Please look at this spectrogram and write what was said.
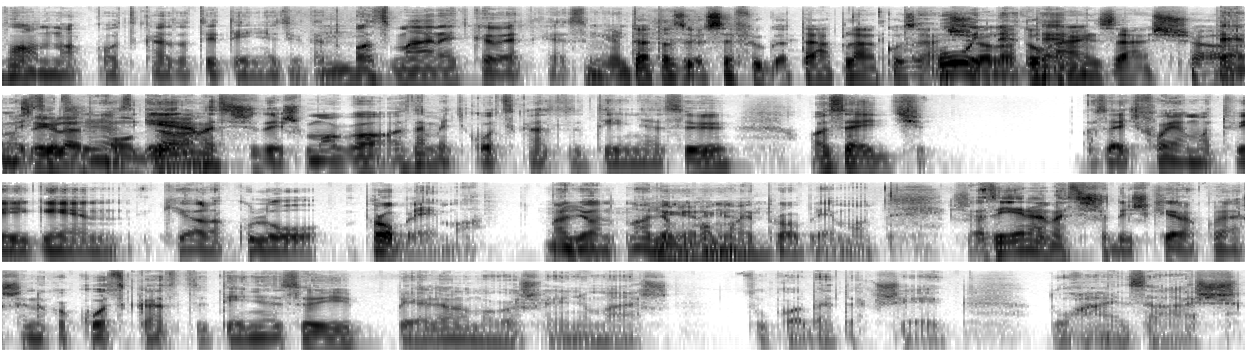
vannak kockázati tényezők. Tehát az már egy következmény. Igen, tehát az összefügg a táplálkozással, Hogyne, a dohányzással, az életmóddal. Az élelmezésedés maga az nem egy kockázati tényező, az egy, az egy folyamat végén kialakuló probléma. Nagyon, igen, nagyon igen, komoly igen. probléma. És az élelmezésedés kialakulásának a kockázati tényezői például a magas vérnyomás, cukorbetegség, dohányzás,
